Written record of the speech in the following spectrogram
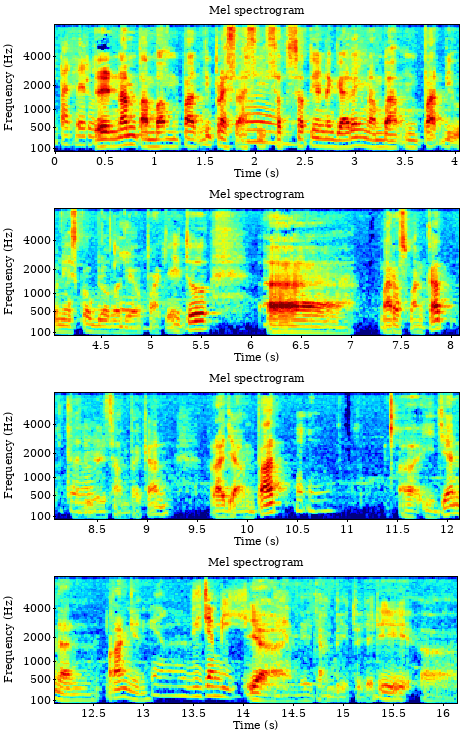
4 baru. Dari 6 tambah 4 ini prestasi. Hmm. Satu-satunya negara yang nambah 4 di UNESCO Global yeah. Geopark yaitu uh, Maros Pangkep tadi sudah disampaikan, Raja Ampat, mm -mm. Uh, Ijen dan Merangin. Yang di Jambi. Iya, yang di Jambi itu. Jadi uh,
